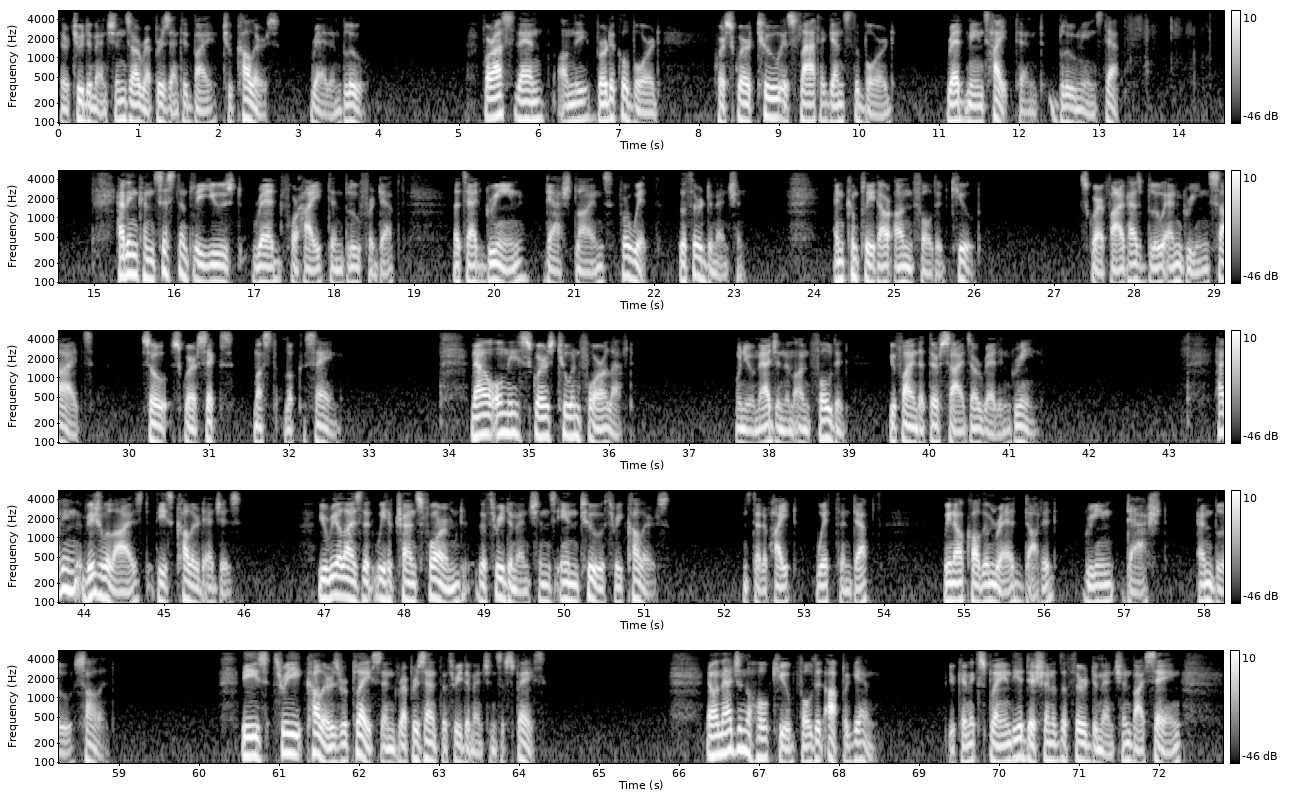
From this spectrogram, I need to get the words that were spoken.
Their two dimensions are represented by two colors, red and blue. For us, then, on the vertical board, where square 2 is flat against the board, red means height and blue means depth. Having consistently used red for height and blue for depth, let's add green dashed lines for width, the third dimension, and complete our unfolded cube. Square 5 has blue and green sides, so square 6 must look the same. Now only squares 2 and 4 are left. When you imagine them unfolded, you find that their sides are red and green. Having visualized these colored edges, you realize that we have transformed the three dimensions into three colors. Instead of height, width, and depth, we now call them red dotted, green dashed, and blue solid. These three colors replace and represent the three dimensions of space. Now imagine the whole cube folded up again. You can explain the addition of the third dimension by saying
